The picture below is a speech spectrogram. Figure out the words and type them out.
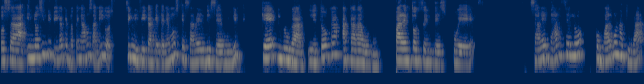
O sea, y no significa que no tengamos amigos, significa que tenemos que saber discernir qué lugar le toca a cada uno para entonces después saber dárselo como algo natural,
